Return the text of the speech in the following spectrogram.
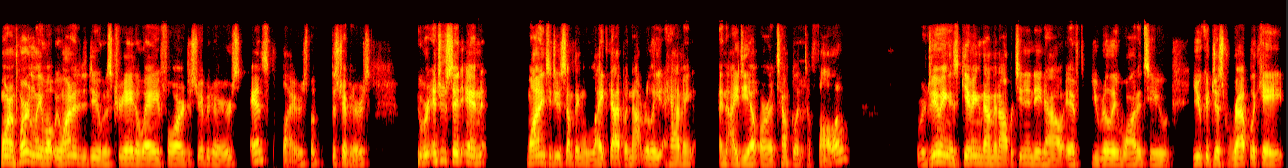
More importantly, what we wanted to do was create a way for distributors and suppliers, but distributors who were interested in wanting to do something like that, but not really having an idea or a template to follow. What we're doing is giving them an opportunity now. If you really wanted to, you could just replicate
